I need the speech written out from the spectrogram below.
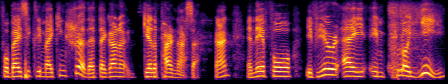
for basically making sure that they're going to get a parnasa, right? And therefore, if you're a employee,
